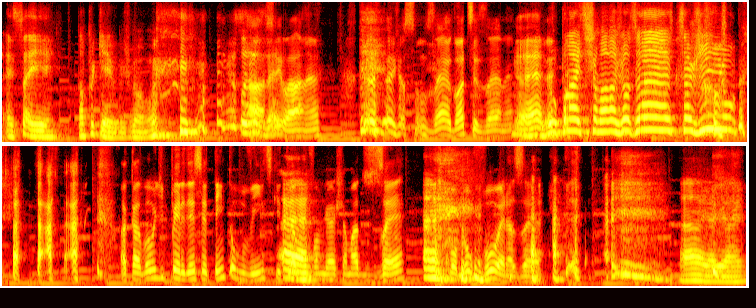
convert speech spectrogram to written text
É isso aí. Então por que, João? Eu sou ah, José. sei lá, né? eu já sou um Zé, eu gosto de ser Zé, né? É, meu pai se chamava José Serginho. Acabamos de perder 70 ouvintes que é. tem algum familiar chamado Zé. É. Pô, meu vô era Zé. ai, ai, ai.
